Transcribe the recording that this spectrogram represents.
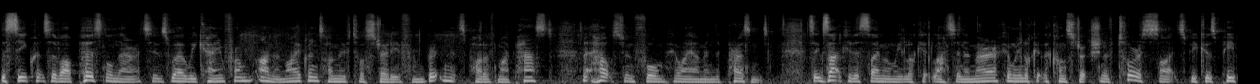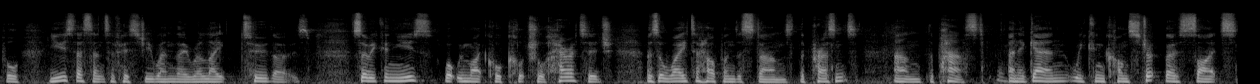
the sequence of our personal narratives, where we came from. I'm a migrant, I moved to Australia from Britain, it's part of my past, and it helps to inform who I am in the present. It's exactly the same when we look at Latin America and we look at the construction of tourist sites because people use their sense of history when they relate to those. So we can use what we might call cultural heritage as a way to help understand the present and the past. And again, we can construct those sites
